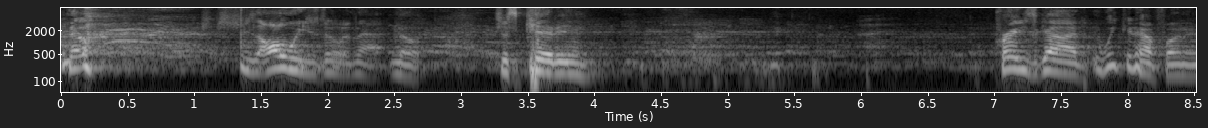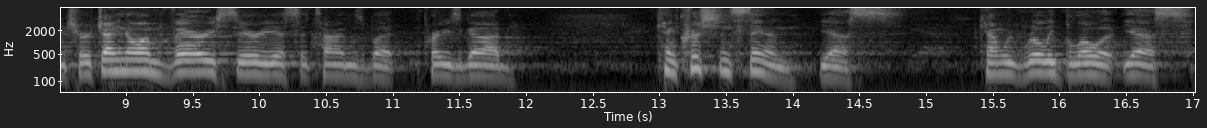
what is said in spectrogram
No, she's always doing that. No, just kidding. Praise God. We can have fun in church. I know I'm very serious at times, but praise God. Can Christians sin? Yes. Can we really blow it? Yes.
